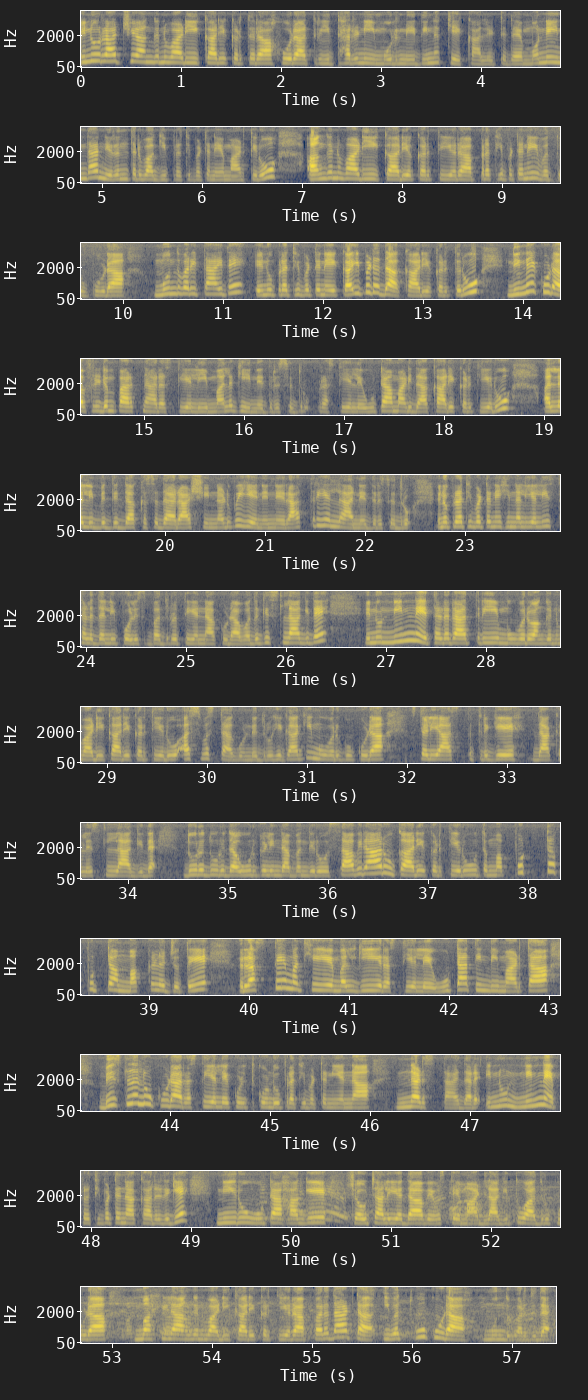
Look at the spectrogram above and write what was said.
ಇನ್ನು ರಾಜ್ಯ ಅಂಗನವಾಡಿ ಕಾರ್ಯಕರ್ತರ ಹೋರಾತ್ರಿ ಧರಣಿ ಮೂರನೇ ದಿನಕ್ಕೆ ಕಾಲಿಟ್ಟಿದೆ. ಮೊನ್ನೆಯಿಂದ ನಿರಂತರವಾಗಿ ಪ್ರತಿಭಟನೆ ಮಾಡ್ತಿರೋ ಅಂಗನವಾಡಿ ಕಾರ್ಯಕರ್ತೆಯರ ಪ್ರತಿಭಟನೆ ಇವತ್ತು ಕೂಡ ಮುಂದುವರಿತಾ ಇದೆ. ಇನ್ನು ಪ್ರತಿಭಟನೆ ಕೈಬಿಡದ ಕಾರ್ಯಕರ್ತರು ನಿನ್ನೆ ಕೂಡ ಫ್ರೀಡಂ ಪಾರ್ಕ್ನ ರಸ್ತೆಯಲ್ಲಿ ಮಲಗಿ ನಿದ್ರಿಸಿದ್ರು. ರಸ್ತೆಯಲ್ಲೇ ಊಟ ಮಾಡಿದ ಕಾರ್ಯಕರ್ತೆಯರು ಅಲ್ಲಲ್ಲಿ ಬಿದ್ದಿದ್ದ ಕಸದ ರಾಶಿ ನಡುವೆಯೇ ನಿನ್ನೆ ರಾತ್ರಿಯೆಲ್ಲ ನಿದ್ರಿಸಿದ್ರು. ಇನ್ನು ಪ್ರತಿಭಟನೆ ಹಿನ್ನೆಲೆಯಲ್ಲಿ ಸ್ಥಳದಲ್ಲಿ ಪೊಲೀಸ್ ಭದ್ರತೆಯನ್ನ ಕೂಡ ಒದಗಿಸಲಾಗಿದೆ. ಇನ್ನು ನಿನ್ನೆ ತಡರಾತ್ರಿ ಮೂವರು ಅಂಗನವಾಡಿ ಕಾರ್ಯಕರ್ತೆಯರು ಅಸ್ವಸ್ಥಗೊಂಡಿದ್ರು. ಹೀಗಾಗಿ ಮೂವರಿಗೂ ಕೂಡ ಸ್ಥಳೀಯ ಆಸ್ಪತ್ರೆಗೆ ದಾಖಲಿಸಲಾಗಿದೆ. ದೂರ ದೂರದ ಊರುಗಳಿಂದ ಬಂದಿರೋ ಸಾವಿರಾರು ಕಾರ್ಯಕರ್ತೆಯರು ತಮ್ಮ ಪುಟ್ಟ ಪುಟ್ಟ ಮಕ್ಕಳ ಜೊತೆ ರಸ್ತೆ ಮಧ್ಯೆಯೇ ಮಲಗಿ ರಸ್ತೆಯಲ್ಲೇ ಊಟ ತಿಂಡಿ ಮಾಡ್ತಾ ಬಿಸಿಲಲ್ಲೂ ಕೂಡ ರಸ್ತೆಯಲ್ಲೇ ಕುಳಿತುಕೊಂಡು ಪ್ರತಿಭಟನೆಯನ್ನ ನಡೆಸ್ತಾ ಇದ್ದಾರೆ. ಇನ್ನು ನಿನ್ನೆ ಪ್ರತಿಭಟನಾಕಾರರಿಗೆ ನೀರು, ಊಟ ಹಾಗೆ ಶೌಚಾಲಯದ ವ್ಯವಸ್ಥೆ ಮಾಡಲಾಗಿತ್ತು. ಆದರೂ ಕೂಡ ಮಹಿಳಾ ಅಂಗನವಾಡಿ ಕಾರ್ಯಕರ್ತೆಯರ ಪರದಾಟ ಇವತ್ತೂ ಕೂಡ ಮುಂದುವರೆದಿದೆ.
